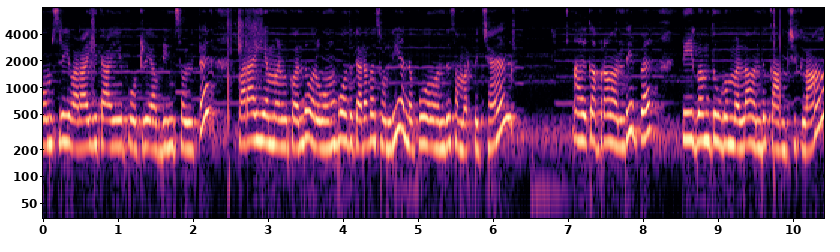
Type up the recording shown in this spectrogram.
ஓம் ஸ்ரீ வராகி தாயே போற்றி அப்படின்னு சொல்லிட்டு வராகி அம்மனுக்கு வந்து ஒரு ஒம்பது தடவை சொல்லி அந்த பூவை வந்து சமர்ப்பித்தேன் அதுக்கப்புறம் வந்து இப்போ தீபம் தூபம் எல்லாம் வந்து காமிச்சிக்கலாம்.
